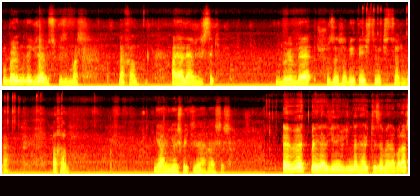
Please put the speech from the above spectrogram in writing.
Bu bölümde de güzel bir sürprizim var. Bakalım ayarlayabilirsek. Bu bölümde şu zırhı bir değiştirmek istiyorum ya. Bakalım. Yarın görüşmek üzere arkadaşlar. Evet beyler yeni bir günden herkese merhabalar.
